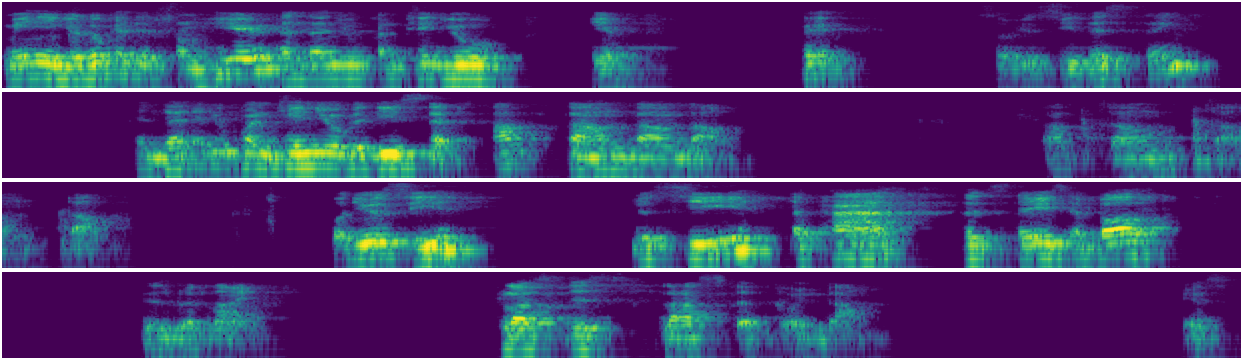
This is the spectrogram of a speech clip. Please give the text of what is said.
Meaning you look at it from here and then you continue here. Okay. So you see this thing. And then you continue with these steps up, down, down, down. Up, down, down, down. What do you see? You see a path that stays above this red line plus this last step going down. Yes.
